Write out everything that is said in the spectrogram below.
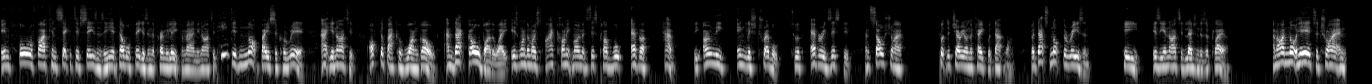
In four or five consecutive seasons, he hit double figures in the Premier League for Man United. He did not base a career at United off the back of one goal. And that goal, by the way, is one of the most iconic moments this club will ever have. The only English treble to have ever existed. And Solskjaer put the cherry on the cake with that one. But that's not the reason he is a United legend as a player. And I'm not here to try and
